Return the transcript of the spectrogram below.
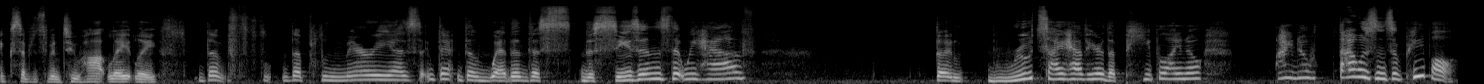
except it's been too hot lately. The the plumerias, the, the weather, the the seasons that we have, the roots I have here, the people I know. I know thousands of people,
